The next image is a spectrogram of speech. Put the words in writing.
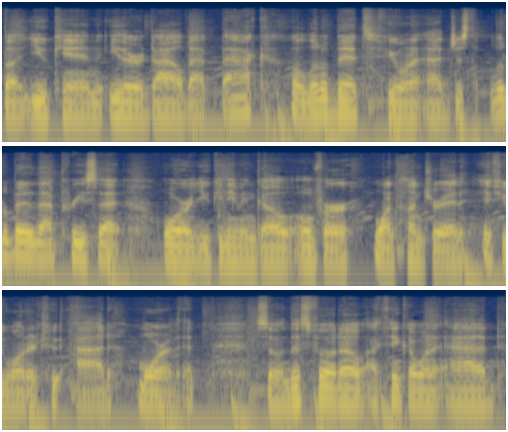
but you can either dial that back a little bit if you want to add just a little bit of that preset, or you can even go over 100 if you wanted to add more of it. So in this photo, I think I want to add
